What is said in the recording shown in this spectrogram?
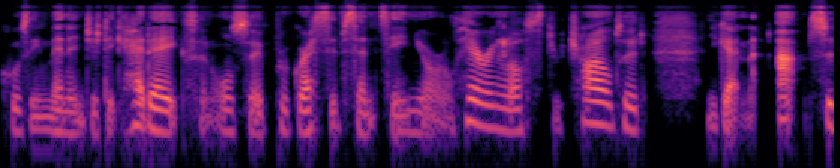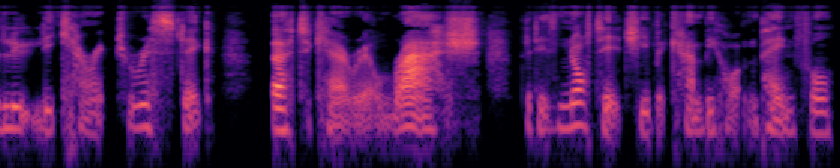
causing meningitic headaches and also progressive sensorineural hearing loss through childhood. You get an absolutely characteristic urticarial rash that is not itchy but can be hot and painful,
